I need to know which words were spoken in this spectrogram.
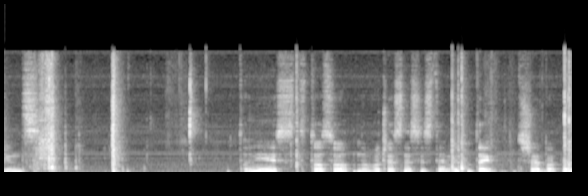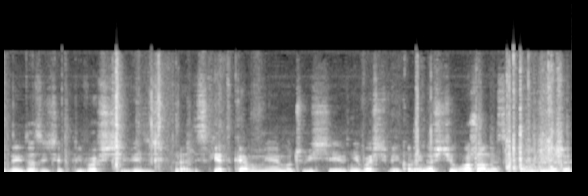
Więc to nie jest to, co nowoczesne systemy. Tutaj trzeba pewnej dozy cierpliwości, wiedzieć, która dyskietka, bo miałem oczywiście je w niewłaściwej kolejności ułożone, co powoduje, że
